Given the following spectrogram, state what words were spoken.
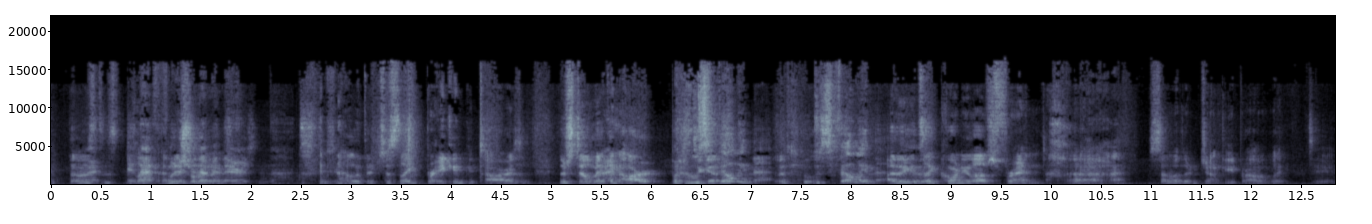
that was right. this, and like, that initial them in there is nuts. No, they're just like breaking guitars and they're still making Right. art. But who's together. filming that? Who's filming that? I think it's like Courtney Love's friend, Oh, uh, some other junkie probably. dude.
